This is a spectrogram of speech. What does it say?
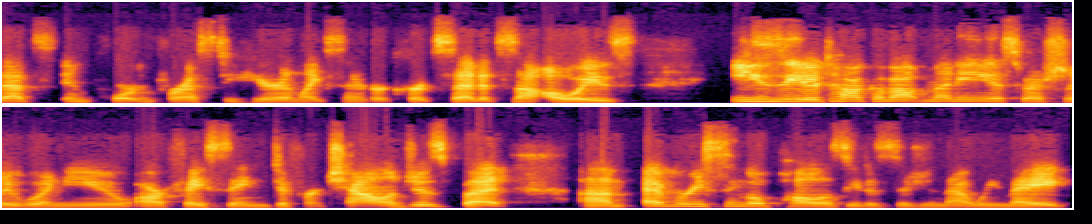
That's important for us to hear. And like senator Kirt said it's not always easy to talk about money especially when you are facing different challenges but um, every single policy decision that we make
